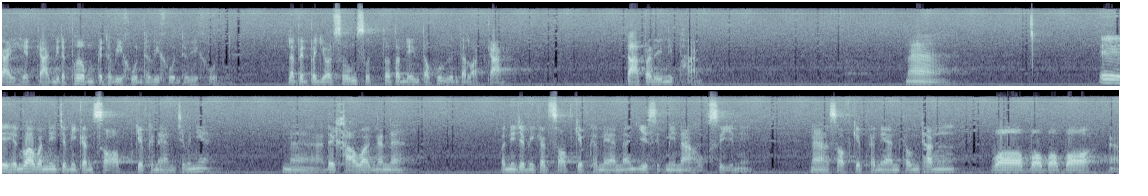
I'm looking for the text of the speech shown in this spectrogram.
กายเหตุการณ์มีแต่เพิ่มเป็นทวีคูณทวีคูณทวีคูณ และเป็นประโยชน์สูงสุดต่อตนเองต่อผู้อื่นตลอดกาลตาปรินิพานน่าเอ๊เห็นว่าวันนี้จะมีการสอบเก็บคะแนนใช่ไหมเนี่ยน่าได้ข่าวว่างั้นนะ วันนี้จะมีการสอบเก็บคะแนนนะ20มีนา64นี่ นะสอบเก็บคะแนนของทั้งวบบบบบ นะ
